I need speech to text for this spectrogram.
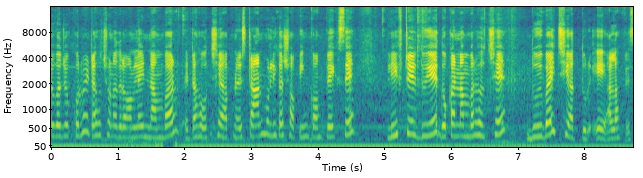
যোগাযোগ করবে এটা হচ্ছে ওনাদের অনলাইন নাম্বার এটা হচ্ছে আপনার স্টান মল্লিকা শপিং কমপ্লেক্সে লিফটের দুয়ে দোকান নাম্বার হচ্ছে দুই বাই ছিয়াত্তর এ আলাফেস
